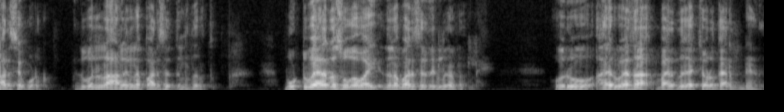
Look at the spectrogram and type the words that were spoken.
പരസ്യം കൊടുക്കും. ഇതുപോലുള്ള ആളുകളെ പരസ്യത്തിൽ നിർത്തും. മുട്ടുവേദന സുഖമായി എന്നുള്ള പരസ്യം നിങ്ങൾ കണ്ടിട്ടില്ലേ? ഒരു ആയുർവേദ മരുന്ന് കച്ചവടക്കാരന്റെയാണ്.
